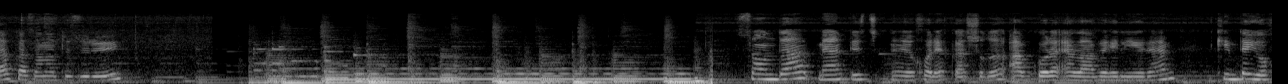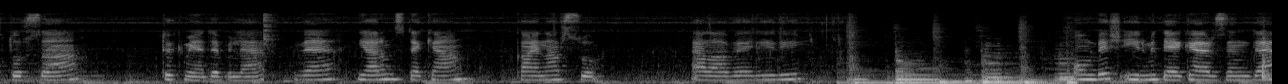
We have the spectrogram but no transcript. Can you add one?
Da qazana düzürük. Sonda mən bir e, xörək qaşığı abqora əlavə eləyirəm. Kimdə yoxdursa tökməyə də bilər və yarım stəkan qaynar su əlavə eləyirik. 15-20 dəqiqə ərzində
